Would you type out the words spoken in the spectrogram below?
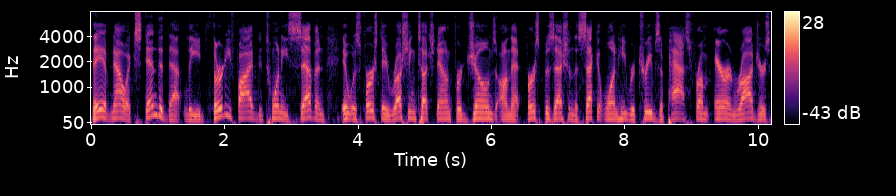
They have now extended that lead, 35 to 27. It was first a rushing touchdown for Jones on that first possession. The second one, he retrieves a pass from Aaron Rodgers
